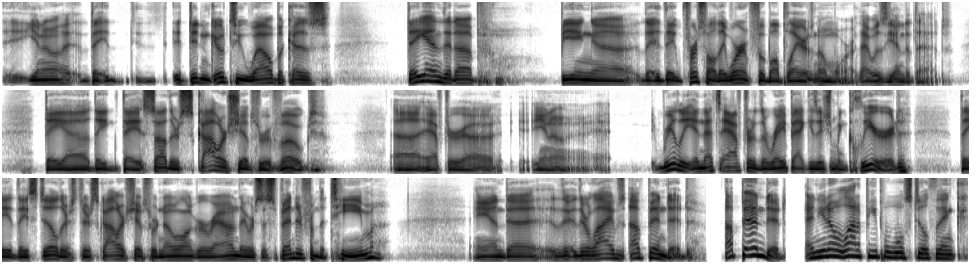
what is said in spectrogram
you know, they, it didn't go too well because they ended up being. Uh, they, they first of all, they weren't football players no more. That was the end of that. They uh, they they saw their scholarships revoked uh, after uh, you know really, and that's after the rape accusation been cleared. They they still their their scholarships were no longer around. They were suspended from the team, and uh, their, their lives upended, upended. And you know, a lot of people will still think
